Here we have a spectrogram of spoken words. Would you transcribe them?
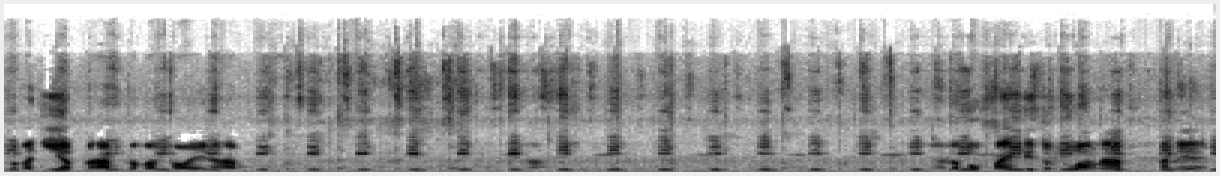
แล้วก็เหยียบนะครับ แล้วก็ถอยนะครับ ระบบไฟติดทุกดวงนะครับอันนี้เด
